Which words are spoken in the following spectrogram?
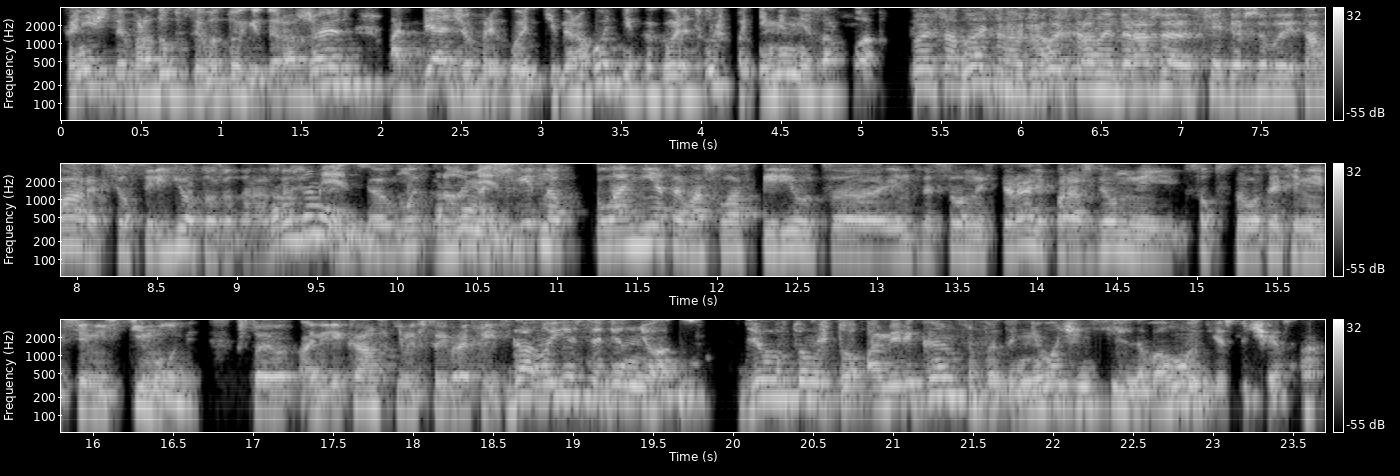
Конечная продукция в итоге дорожает, опять же приходит тебе работник и говорит, слушай, подними мне зарплату. Ну, и с одной стороны, с другой стороны, дорожают все биржевые товары, все сырье тоже дорожает. Разумеется. Мы, разумеется. Очевидно, планета вошла в период э, инфляционной спирали, порожденный собственно, вот этими всеми стимулами, что американскими, что европейскими. Да, но есть один нюанс. Дело в том, что американцев это не очень сильно волнует, если честно.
